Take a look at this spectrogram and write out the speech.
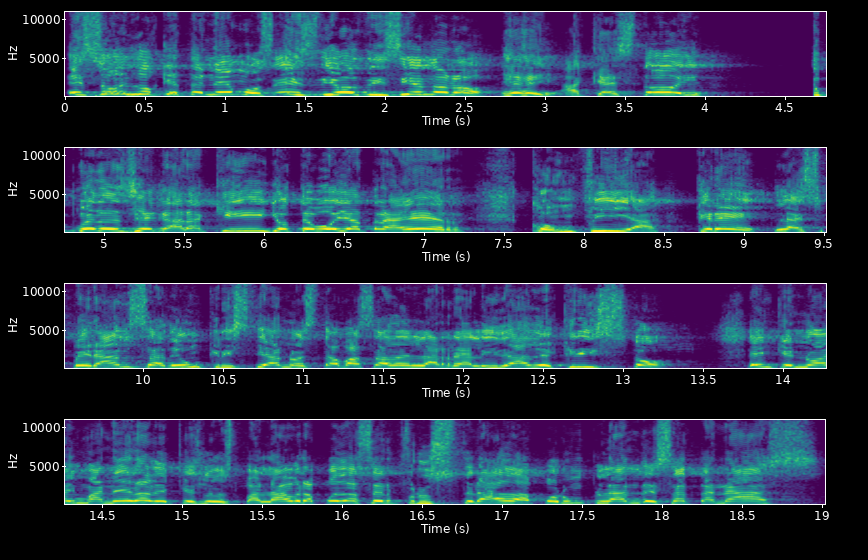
Eso es lo que tenemos. Es Dios diciéndonos, hey, acá estoy Tú puedes llegar aquí, yo te voy a traer. Confía, cree. La esperanza de un cristiano está basada en la realidad de Cristo. En que no hay manera de que su palabra pueda ser frustrada por un plan de Satanás.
